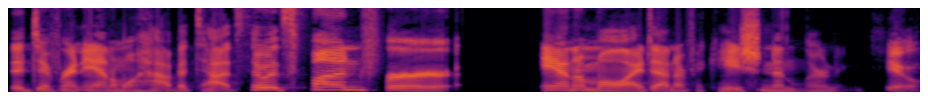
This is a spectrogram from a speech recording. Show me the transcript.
the different animal habitats so it's fun for animal identification and learning too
